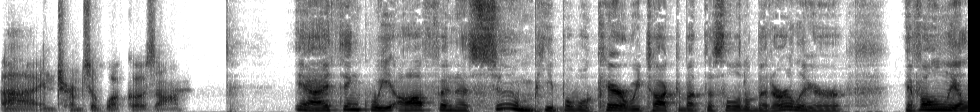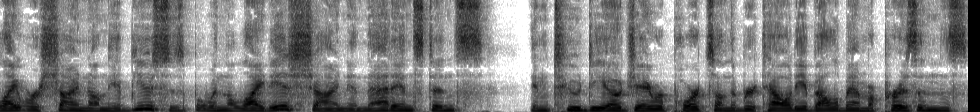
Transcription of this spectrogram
uh, in terms of what goes on. Yeah, I think we often assume people will care. We talked about this a little bit earlier. If only a light were shined on the abuses, but when the light is shined in that instance, in two DOJ reports on the brutality of Alabama prisons,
